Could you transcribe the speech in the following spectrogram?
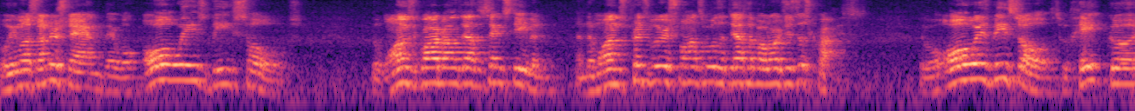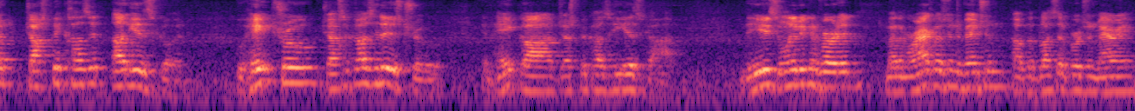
we must understand there will always be souls. The ones brought about the death of St. Stephen, and the ones principally responsible for the death of our Lord Jesus Christ. There will always be souls who hate good just because it uh, good, who hate true just because it is true, and hate God just because he is God. These will only be converted by the miraculous intervention of the Blessed Virgin Mary,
